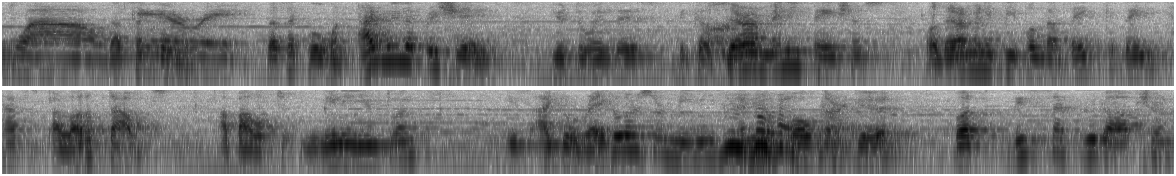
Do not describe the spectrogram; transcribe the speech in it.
wow, That's a cool Gary. That's a cool one. I really appreciate you doing this because there are many patients or there are many people that they they have a lot of doubts about mini implants is I do regulars or minis, and of both are good. But this is a good option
